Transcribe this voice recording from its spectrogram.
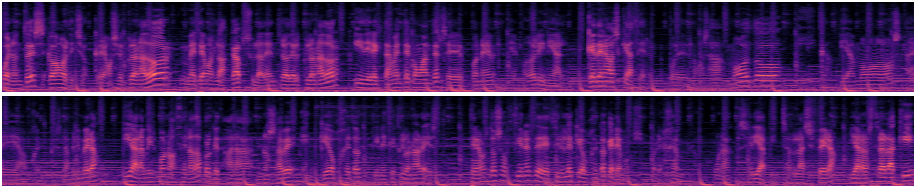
Bueno, entonces, como hemos dicho, creamos el clonador, metemos la cápsula dentro del clonador y directamente, como antes, se pone en modo lineal. ¿Qué tenemos que hacer? Pues vamos a modo y cambiamos eh, a objeto, que es la primera. Y ahora mismo no hace nada porque ahora no sabe en qué objeto tiene que clonar esto tenemos dos opciones de decirle qué objeto queremos. Por ejemplo, una sería pinchar la esfera y arrastrar aquí,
